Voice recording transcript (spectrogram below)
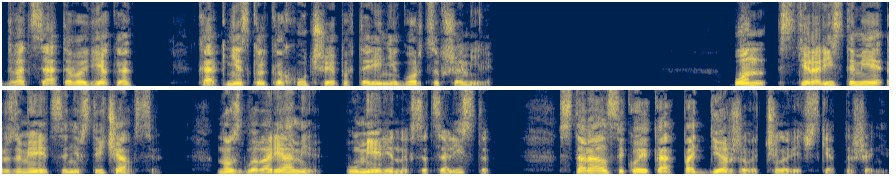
XX века как несколько худшее повторение горцев Шамиля. Он с террористами, разумеется, не встречался, но с главарями умеренных социалистов старался кое-как поддерживать человеческие отношения.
